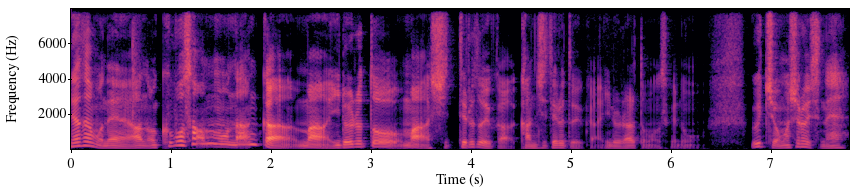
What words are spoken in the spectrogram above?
いやでもね、あの、久保さんもなんか、まあ、いろいろと、まあ、知ってるというか、感じてるというか、いろいろあると思うんですけども、宇宙面白いですね。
